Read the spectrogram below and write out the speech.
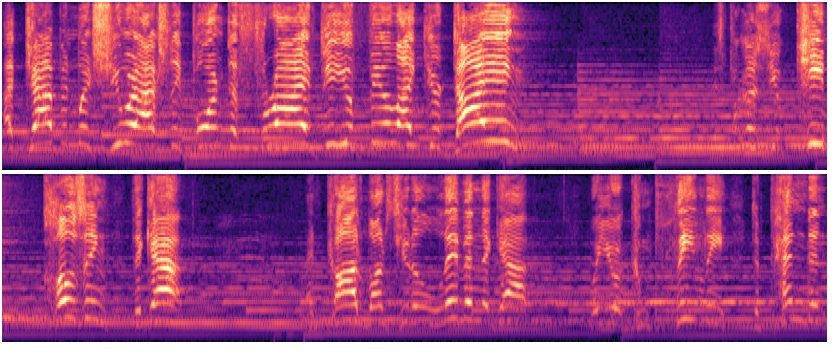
A gap in which you were actually born to thrive. Do you feel like you're dying? It's because you keep closing the gap. And God wants you to live in the gap where you're completely dependent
